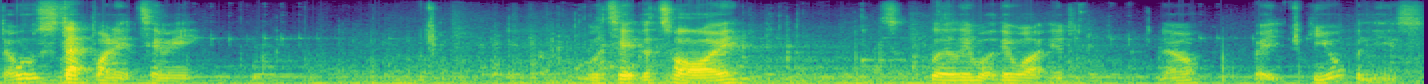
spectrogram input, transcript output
Don't step on it, Timmy. We'll take the toy. That's clearly what they wanted. No? Wait, can you open these?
